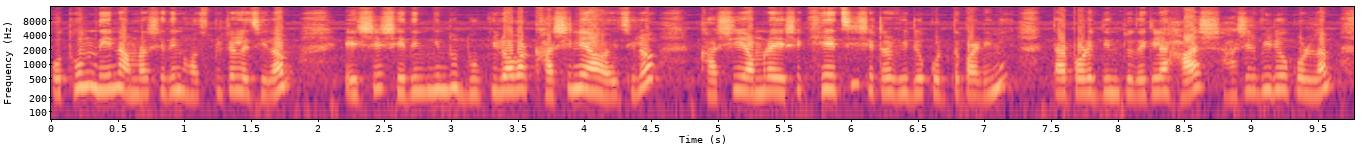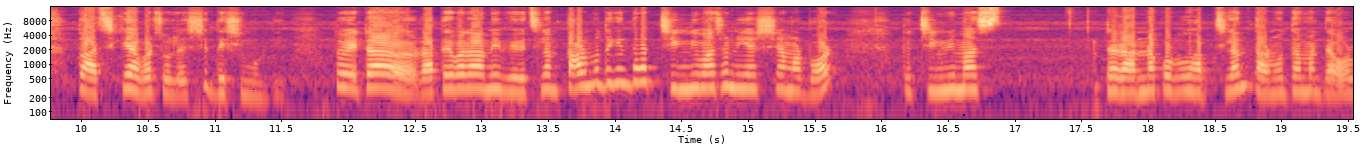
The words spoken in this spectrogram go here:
প্রথম দিন আমরা সেদিন হসপিটালে ছিলাম এসে সেদিন কিন্তু দু কিলো আবার খাসি নেওয়া হয়েছিল। খাসি আমরা এসে খেয়েছি সেটার ভিডিও করতে পারিনি। তারপরের দিন তো দেখলে হাঁস হাঁসের ভিডিও করলাম। তো আজকে আবার চলে এসেছে দেশি মুরগি। তো এটা রাতের বেলা আমি ভেবেছিলাম তার মধ্যে কিন্তু আবার চিংড়ি মাছও নিয়ে এসছে আমার বর। তো চিংড়ি মাছটা রান্না করব ভাবছিলাম। তার মধ্যে আমার দেওয়ার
